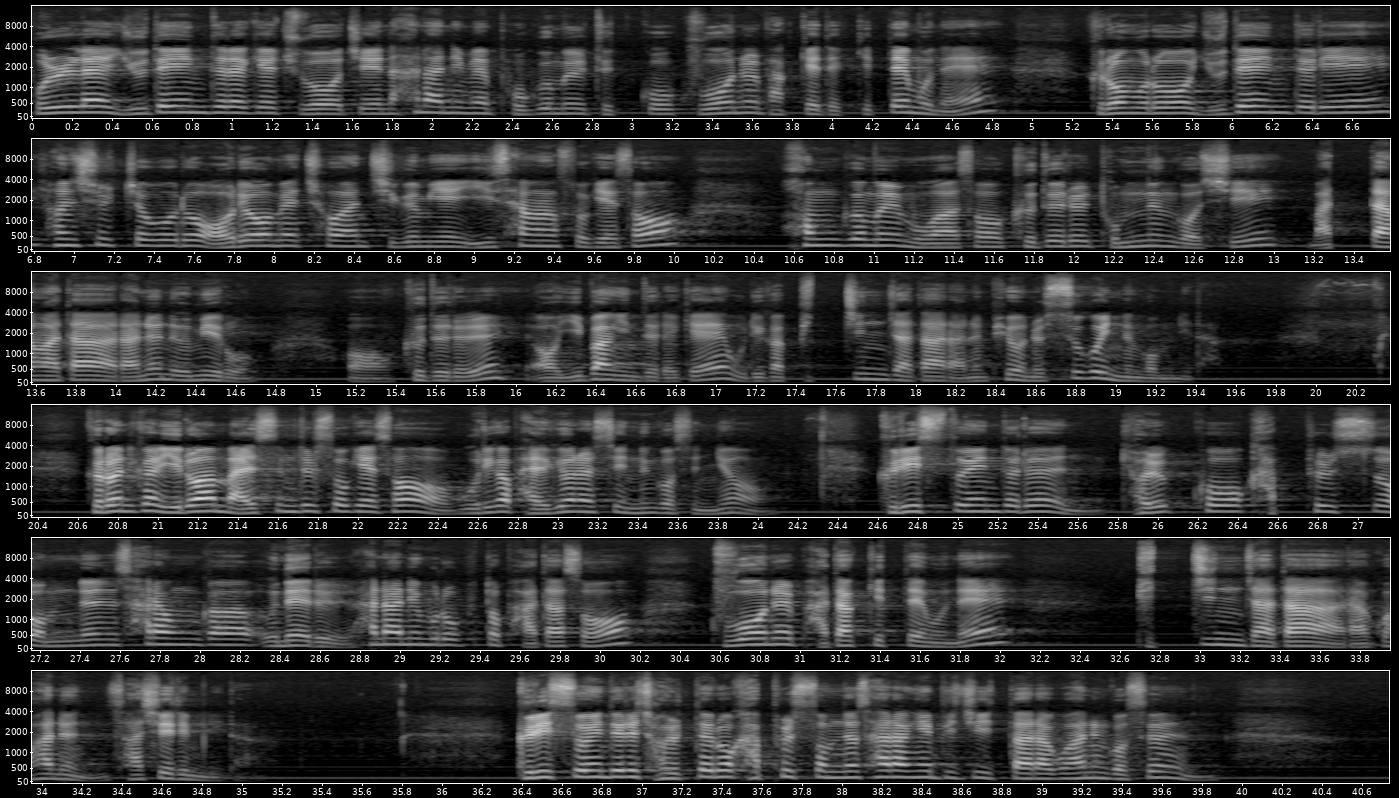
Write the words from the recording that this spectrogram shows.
본래 유대인들에게 주어진 하나님의 복음을 듣고 구원을 받게 됐기 때문에 그러므로 유대인들이 현실적으로 어려움에 처한 지금의 이 상황 속에서 헌금을 모아서 그들을 돕는 것이 마땅하다라는 의미로 어, 그들을 어, 이방인들에게 우리가 빚진 자다라는 표현을 쓰고 있는 겁니다. 그러니까 이러한 말씀들 속에서 우리가 발견할 수 있는 것은요. 그리스도인들은 결코 갚을 수 없는 사랑과 은혜를 하나님으로부터 받아서 구원을 받았기 때문에 빚진 자다라고 하는 사실입니다. 그리스도인들이 절대로 갚을 수 없는 사랑의 빚이 있다라고 하는 것은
